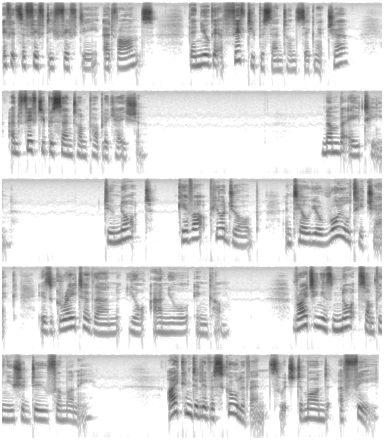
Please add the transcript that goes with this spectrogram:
If it's a 50 50 advance, then you'll get 50% on signature and 50% on publication. Number 18. Do not give up your job until your royalty check is greater than your annual income. Writing is not something you should do for money. I can deliver school events which demand a fee,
